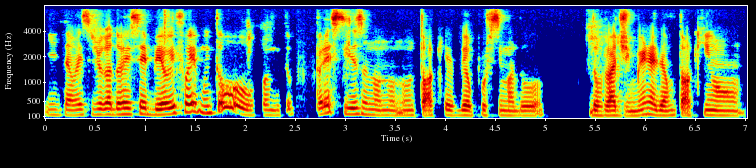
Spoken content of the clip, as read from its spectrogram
Então esse jogador recebeu e foi muito, foi muito preciso no, no, no toque que deu por cima do, do Vladimir, né? Deu um toquinho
